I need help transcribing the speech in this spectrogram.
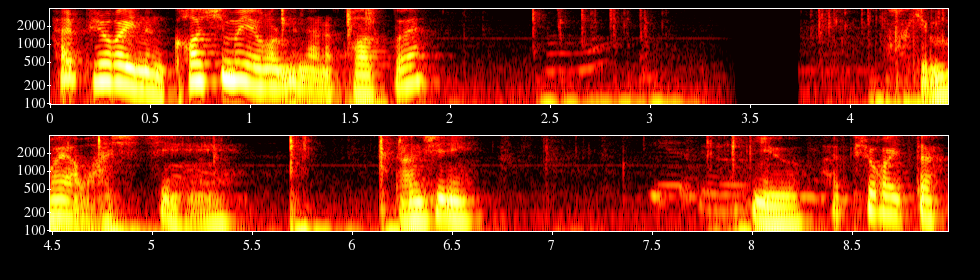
할 필요가 있는 것이면 영어로 맨날 것 뭐야? 하긴 뭐야 와시지. 당신이 you 할 필요가 있다.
